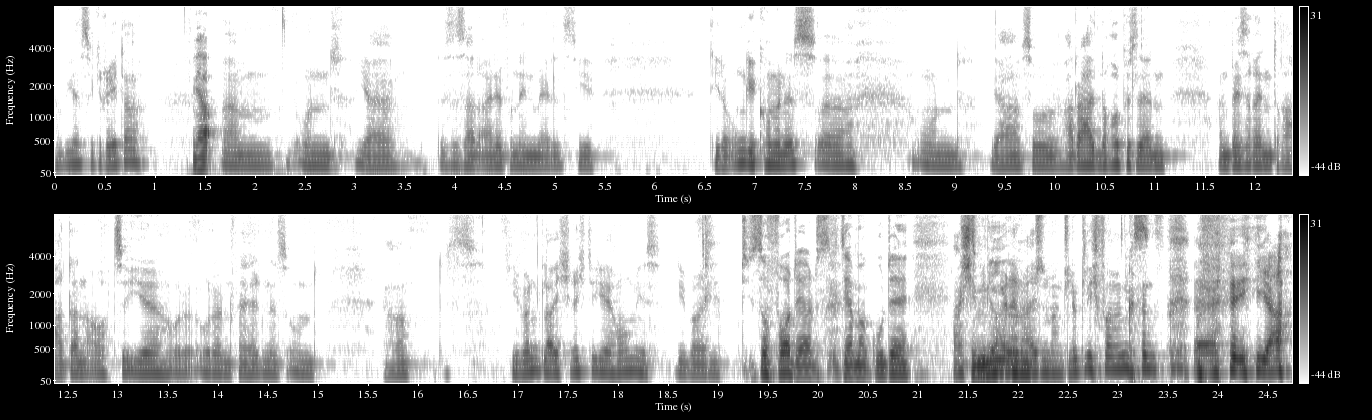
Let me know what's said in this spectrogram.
wie heißt sie, Greta? Ja. Ähm, und ja, das ist halt eine von den Mädels, die, die da umgekommen ist. Äh, und ja, so hat er halt noch ein bisschen einen, einen besseren Draht dann auch zu ihr oder, oder ein Verhältnis. Und ja, das, die werden gleich richtige Homies, die beiden. Sofort, ja, das, die haben eine gute Weißt Chemie du, wie du einen alten Mann glücklich machen kannst? äh, ja.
